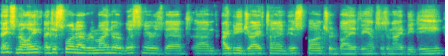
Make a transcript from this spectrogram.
Thanks, Millie. I just want to remind our listeners that um, IBD Drive Time is sponsored by Advances in IBD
